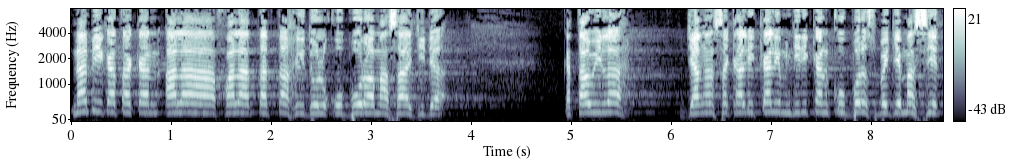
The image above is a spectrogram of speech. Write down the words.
Nabi katakan, Ala fala tattakhidul kubura masajida. Ketahuilah, jangan sekali-kali menjadikan kubur sebagai masjid.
